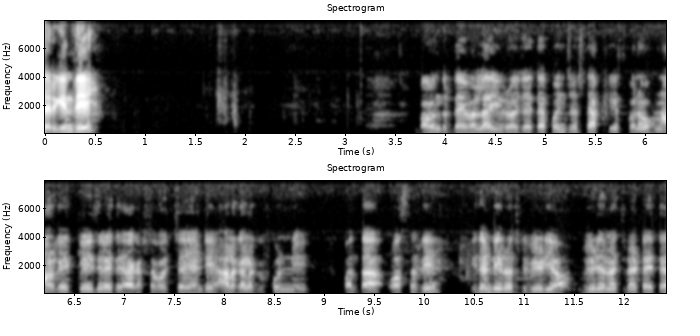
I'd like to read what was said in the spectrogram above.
జరిగింది. భగవంతుడి దయ వల్ల ఈ రోజు అయితే కొంచెం స్టెప్ తీసుకొని ఒక నాలుగైదు కేజీలు అయితే ఎక్స్ట్రా వచ్చాయండి. అలగలకు కొన్ని కొంత వస్తుంది. ఇదండి ఈరోజు వీడియో. వీడియో నచ్చినట్టయితే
